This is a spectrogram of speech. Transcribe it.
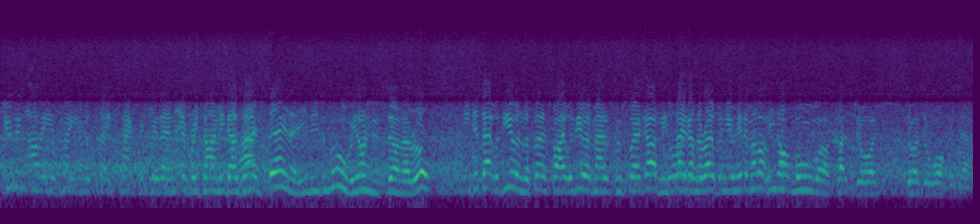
Do you think Ali is making a mistake tactically then every time he does I'm that? saying that. You need to move. You don't need to stay on that rope. He did that with you in the first fight with you at Madison Square Garden. He George, stayed on the rope and you hit him a lot. He don't move or cut George. George is walking down.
